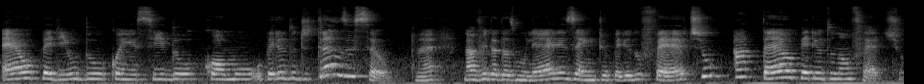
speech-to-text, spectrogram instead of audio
é o período conhecido como o período de transição, né, na vida das mulheres entre o período fértil até o período não fértil.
